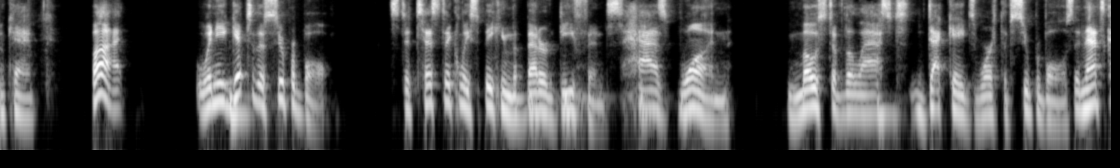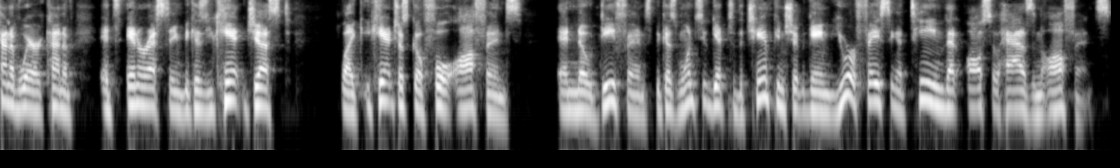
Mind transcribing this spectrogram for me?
Okay. But when you get to the Super Bowl, statistically speaking, the better defense has won most of the last decade's worth of Super Bowls. And that's kind of where kind of it's interesting because you can't just like you can't just go full offense and no defense because once you get to the championship game, you are facing a team that also has an offense.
